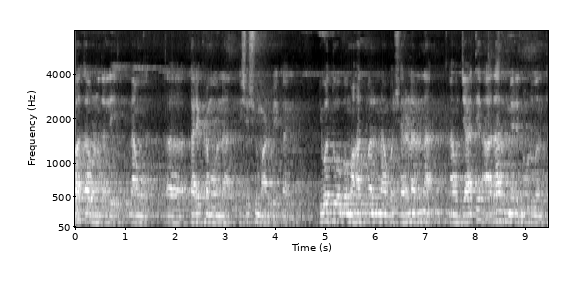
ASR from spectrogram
ವಾತಾವರಣದಲ್ಲಿ ನಾವು ಕಾರ್ಯಕ್ರಮವನ್ನು ಯಶಸ್ವಿ ಮಾಡಬೇಕಾಗಿದೆ. ಇವತ್ತು ಒಬ್ಬ ಮಹಾತ್ಮರನ್ನು, ಒಬ್ಬ ಶರಣರನ್ನು ನಾವು ಜಾತಿ ಆಧಾರದ ಮೇಲೆ ನೋಡುವಂಥ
